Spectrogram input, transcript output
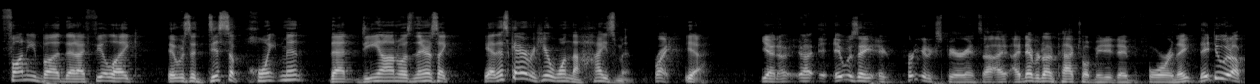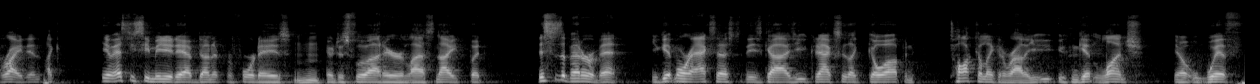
funny, Bud, that I feel like it was a disappointment that Deion wasn't there. It's like, yeah, this guy over here won the Heisman. Right. Yeah. Yeah, no, uh, it- was a, a pretty good experience. I, I'd never done Pac-12 Media Day before, and they, they do it up right. And like, you know, SEC Media Day, I've done it for four days. You know, just flew out here last night, but this is a better event. You get more access to these guys. You can actually like go up and talk to Lincoln Riley. You, you can get lunch, you know, with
